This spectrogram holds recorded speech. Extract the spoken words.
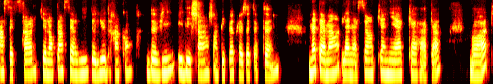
ancestral qui a longtemps servi de lieu de rencontre, de vie et d'échange entre les peuples autochtones, notamment la nation Kaniakahaka, Mohawk,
